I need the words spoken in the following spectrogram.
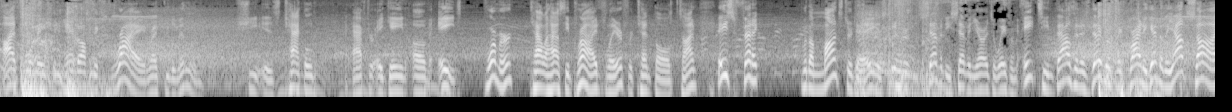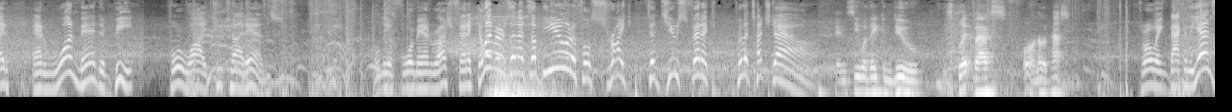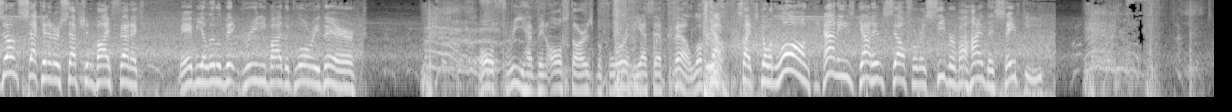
I formation, handoff McBride right through the middle, and she is tackled after a gain of eight. Former Tallahassee Pride player for 10th all time, Ace Fenech with a monster day is 377 yards away from 18,000 as there goes McBride again to the outside and one man to beat. Four wide, two tight ends. Only a four-man rush. Fenech delivers, and it's a beautiful strike to Deuce Fenech for the touchdown. and see what they can do. Split backs. Oh, another pass. Throwing back of the end zone, second interception by Fennec. Maybe a little bit greedy by the glory there. All three have been all-stars before in the SFL. Look out, Sipes going long, and he's got himself a receiver behind the safety.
